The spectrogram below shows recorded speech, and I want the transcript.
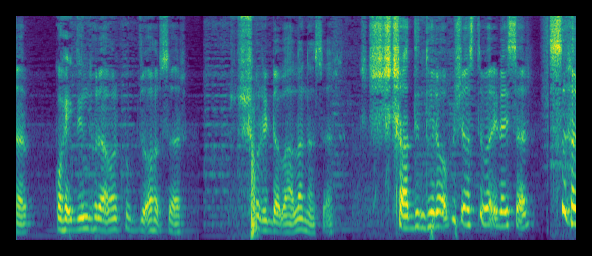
স্যার, কয়েকদিন ধরে আমার খুব জ্বর, স্যার। শরীরটা ভালো না, স্যার। সাত দিন ধরে অফিসে আসতে পারি নাই, স্যার। স্যার,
